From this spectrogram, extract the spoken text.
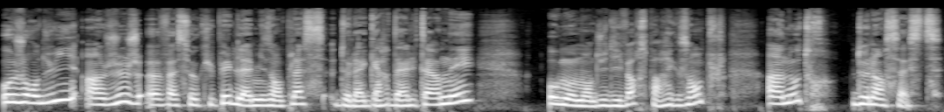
Aujourd'hui, un juge va s'occuper de la mise en place de la garde alternée, au moment du divorce par exemple, un autre de l'inceste.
